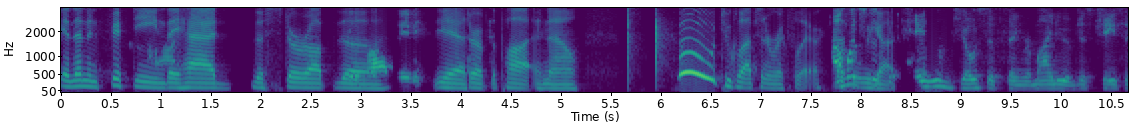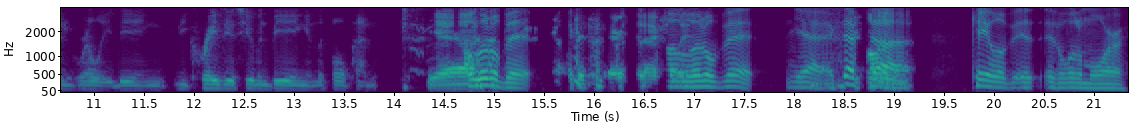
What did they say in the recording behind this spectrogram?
And then in 15 they had the stir up The the pot, baby. yeah, stir up the pot and now woo, two claps and a Ric Flair. How much what we does got. the Caleb Joseph thing remind you of just Jason Grilli being the craziest human being in the bullpen? Yeah. A little bit. That's a good comparison, A little bit. Yeah, except uh Caleb is, is a little more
